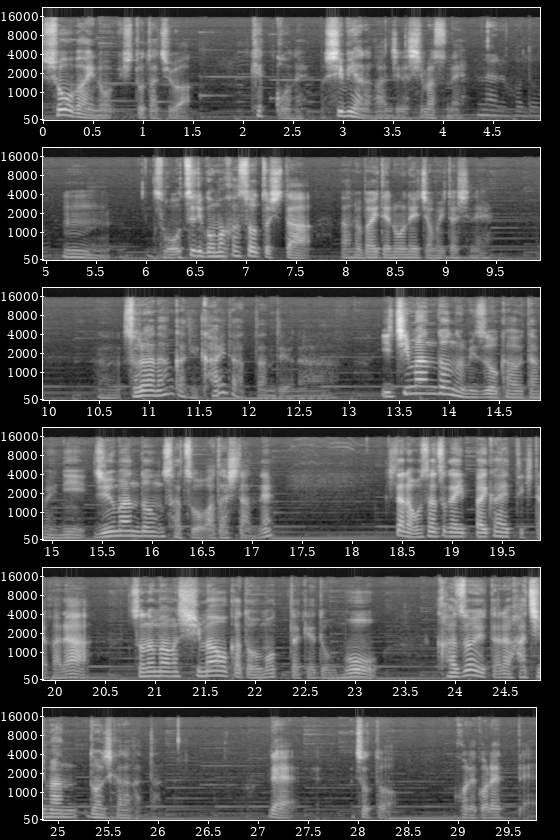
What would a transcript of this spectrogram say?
商売の人たちは結構ねシビアな感じがしますね。なるほど。うん。そうお釣りごまかそうとしたあの売店のお姉ちゃんもいたしね、うん、それは何かに書いてあったんだよな。1万ドンの水を買うために10万ドン札を渡したんね。したらお札がいっぱい返ってきたからそのまましまおうかと思ったけども数えたら8万ドンしかなかった。でちょっとこれこれって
